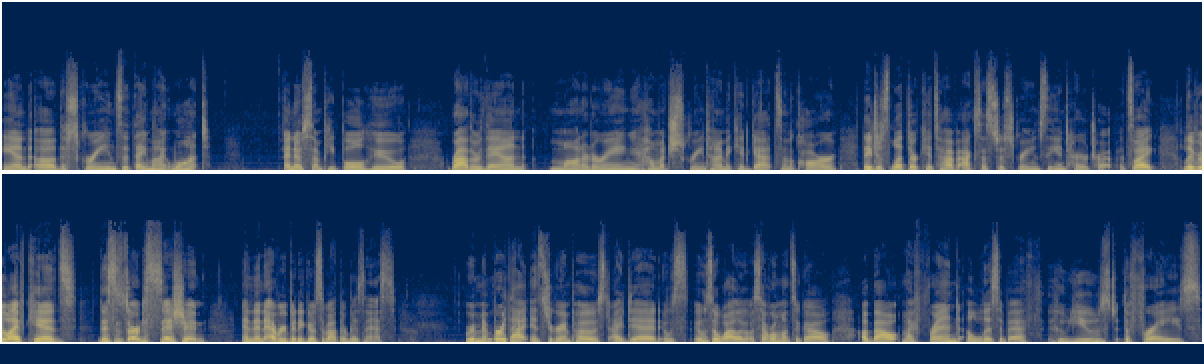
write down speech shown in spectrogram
and uh, the screens that they might want. I know some people who, rather than monitoring how much screen time a kid gets in the car, they just let their kids have access to screens the entire trip. It's like, live your life, kids. This is our decision. And then everybody goes about their business. Remember that Instagram post I did? It was it was a while ago, several months ago, about my friend Elizabeth who used the phrase,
